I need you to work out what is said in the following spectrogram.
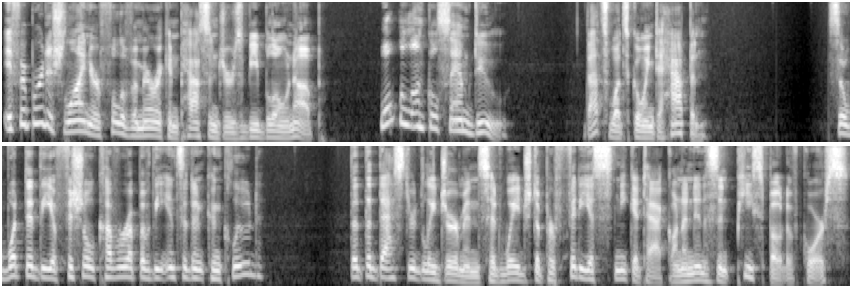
If a British liner full of American passengers be blown up, what will Uncle Sam do? That's what's going to happen. So, what did the official cover up of the incident conclude? That the dastardly Germans had waged a perfidious sneak attack on an innocent peace boat, of course.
